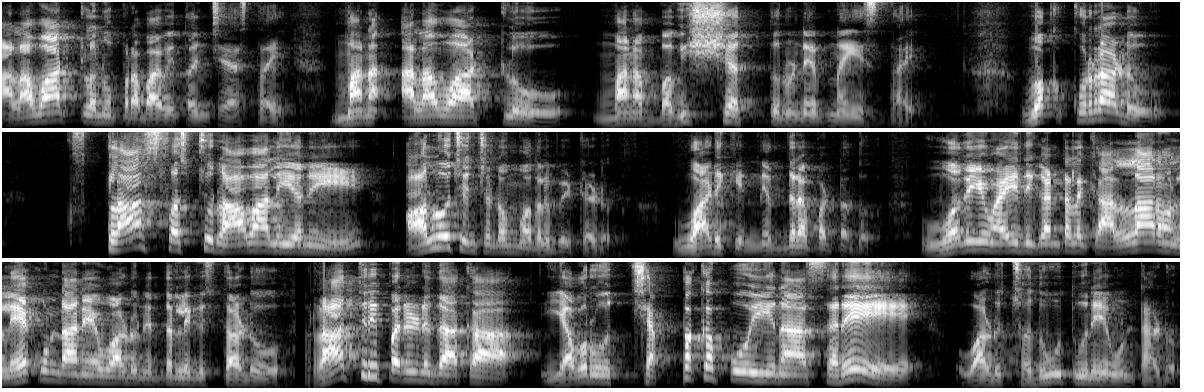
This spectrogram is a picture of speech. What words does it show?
అలవాట్లను ప్రభావితం చేస్తాయి. మన అలవాట్లు మన భవిష్యత్తును నిర్ణయిస్తాయి. ఒక కుర్రాడు క్లాస్ ఫస్ట్ రావాలి అని ఆలోచించడం మొదలుపెట్టాడు. వాడికి నిద్ర పట్టదు. ఉదయం ఐదు గంటలకి అల్లారం లేకుండానే వాడు నిద్రలిగిస్తాడు రాత్రి పన్నెండు దాకా ఎవరు చెప్పకపోయినా సరే వాడు చదువుతూనే ఉంటాడు.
